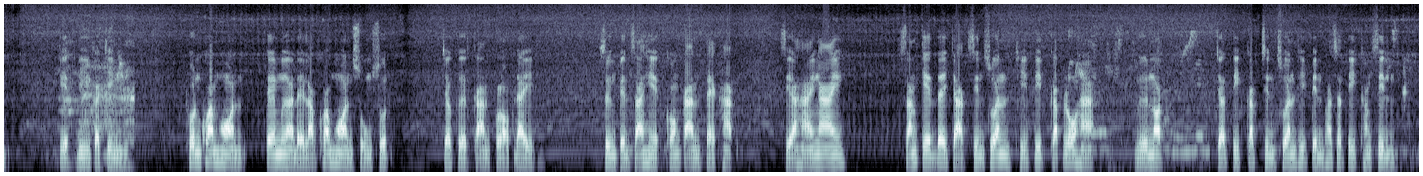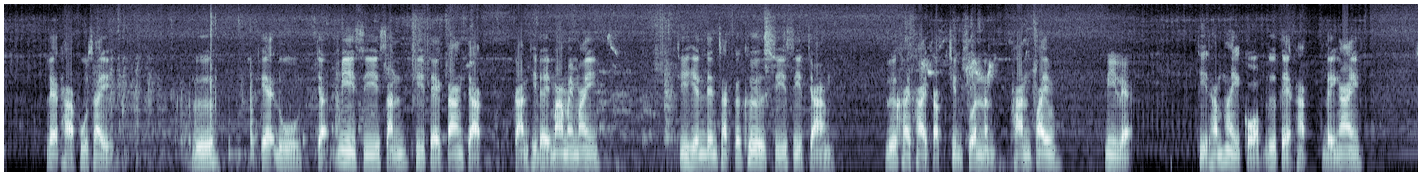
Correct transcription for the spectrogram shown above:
เกรดดีก็จริง ทนความห่อนแต่เมื่อได้รับความห่อนสูงสุด จะเกิดการกรอบได้ ซึ่งเป็นสาเหตุของการแตกหัก เสียหายง่าย สังเกตได้จากสิ้นส่วนที่ติดกับโลหะ หรือน็อตจะติดกับชิ้นส่วนที่เป็นพลาสติกทั้งสิ้น และถ้าผู้ใช้หรือแกะดูจะมีสีสันที่แตกต่างจากการที่ได้มาใหม่ ๆ ที่เห็นเด่นชัดก็คือสีสีจาง หรือคล้ายๆกับชิ้นส่วนนั้นผ่านไฟนี่แหละ ที่ทำให้กรอบหรือแตกหักได้ง่าย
